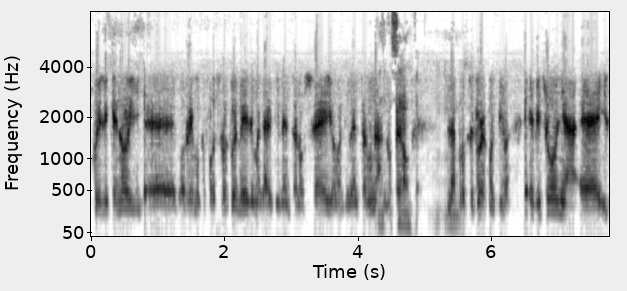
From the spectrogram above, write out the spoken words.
quelli che noi eh, vorremmo che fossero due mesi magari diventano sei o diventano un anno, però la procedura continua. E bisogna, eh,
